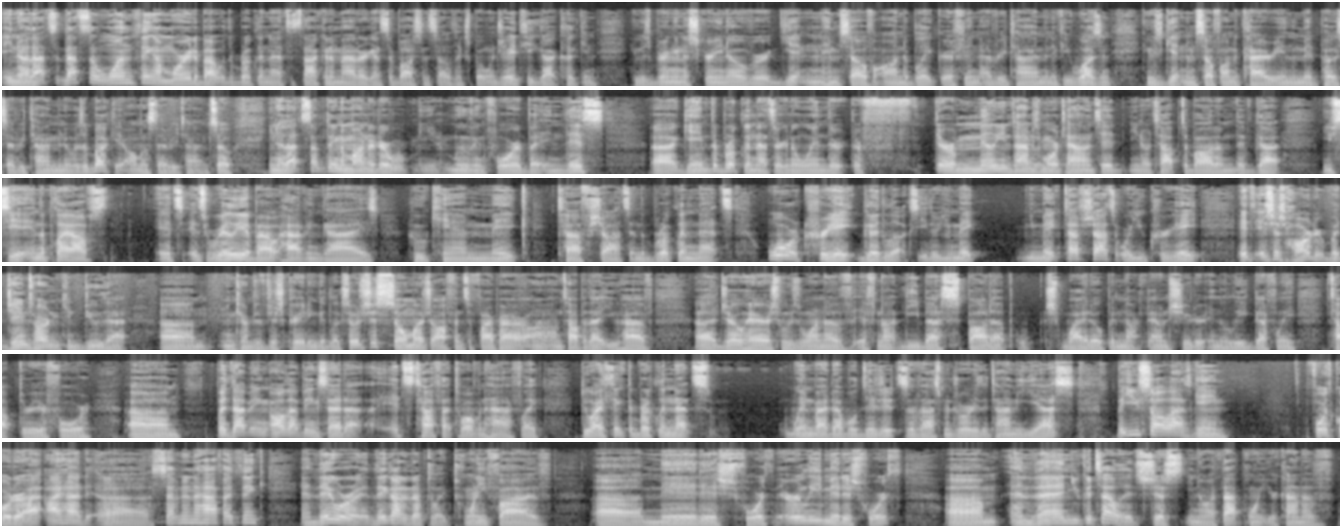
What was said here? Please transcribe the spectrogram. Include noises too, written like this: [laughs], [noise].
you know that's that's the one thing I'm worried about with the Brooklyn Nets. It's not going to matter against the Boston Celtics, but when JT got cooking, he was bringing a screen over, getting himself onto Blake Griffin every time, and if he wasn't, he was getting himself onto Kyrie in the mid post every time, and it was a bucket almost every time. So you know that's something to monitor you know, moving forward. But in this uh, game, the Brooklyn Nets are going to win. They're they're they're a million times more talented, you know, top to bottom. They've got you see it in the playoffs it's it's really about having guys who can make tough shots and the Brooklyn Nets or create good looks. Either you make you make tough shots or you create it, it's just harder, but James Harden can do that. Um, in terms of just creating good looks. So it's just so much offensive firepower. On, on top of that, you have uh, Joe Harris, who's one of, if not the best spot up, wide open knockdown shooter in the league. Definitely top three or four. Um, but that being all that being said, uh, it's tough at 12 and a half. Like, do I think the Brooklyn Nets win by double digits the vast majority of the time? Yes. But you saw last game, fourth quarter, I, I had uh, seven and a half, I think, and they were they got it up to like 25 uh, mid-ish fourth, early mid-ish fourth. Um, and then you could tell it's just, you know, at that point you're kind of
